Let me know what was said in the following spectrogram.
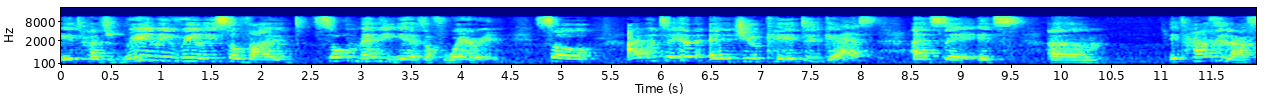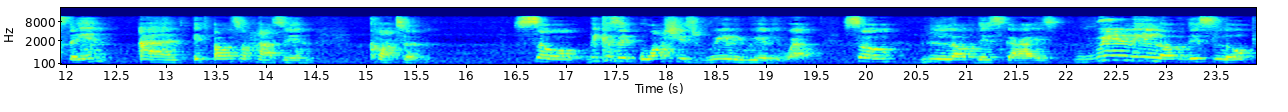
it has really, really survived so many years of wearing. So I would take an educated guess and say it's um, it has elastane and it also has in cotton. So because it washes really, really well. So love this guys. Really love this look.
